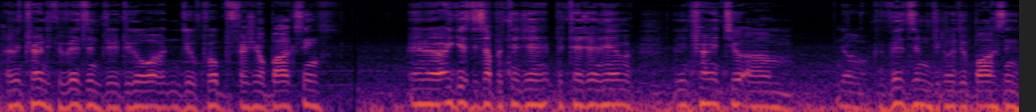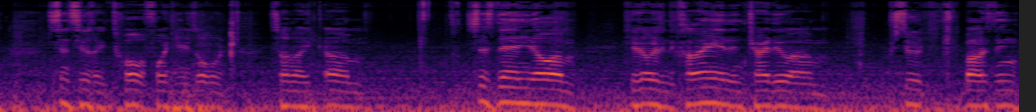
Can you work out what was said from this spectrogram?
I've been trying to convince him to, to go out and do pro professional boxing. And uh, I guess there's a potential, potential in him. I've been trying to, um, you know, convince him to go to boxing since he was like 12 or 14 years old. So like, um, since then, you know, um, he's always declined and tried to um, pursue kickboxing.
